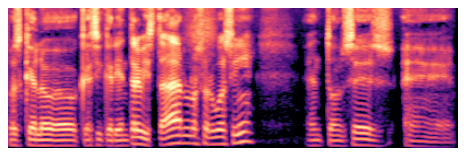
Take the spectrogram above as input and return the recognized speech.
pues, que lo que si quería entrevistarlos o algo así. Entonces, eh,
